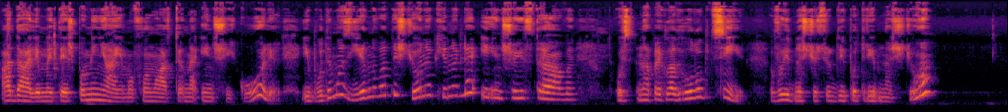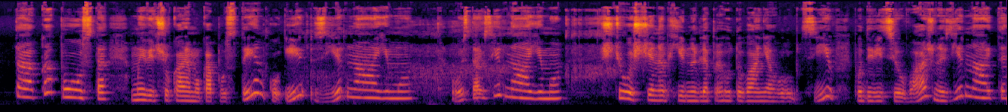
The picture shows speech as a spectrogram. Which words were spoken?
А далі ми теж поміняємо фломастер на інший колір і будемо з'єднувати, що необхідно для іншої страви. Ось, наприклад, голубці. Видно, що сюди потрібно що? Так, капуста. Ми відшукаємо капустинку і з'єднаємо. Ось так з'єднаємо. Що ще необхідно для приготування голубців? Подивіться уважно і з'єднайте.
